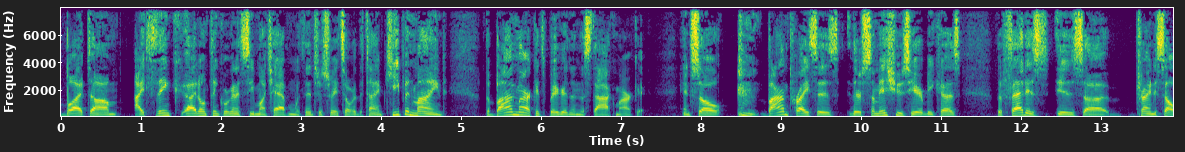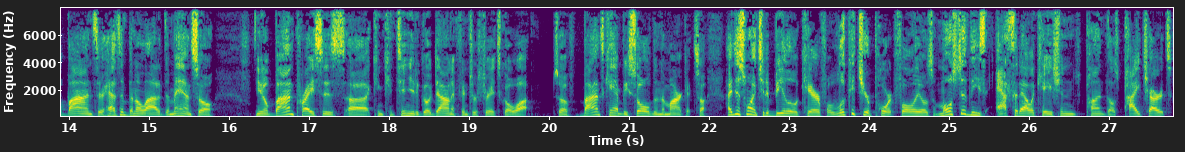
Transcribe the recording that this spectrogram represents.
But um, I think I don't think we're going to see much happen with interest rates over the time. Keep in mind the bond market's bigger than the stock market. And so bond prices, there's some issues here because the Fed is, is, uh, trying to sell bonds. There hasn't been a lot of demand. So, you know, bond prices, uh, can continue to go down if interest rates go up. So if bonds can't be sold in the market. So I just want you to be a little careful. Look at your portfolios. Most of these asset allocation, punt, those pie charts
